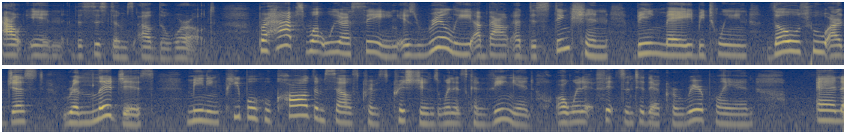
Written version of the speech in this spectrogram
out in the systems of the world. Perhaps what we are seeing is really about a distinction being made between those who are just religious, meaning people who call themselves Christians when it's convenient or when it fits into their career plan, and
